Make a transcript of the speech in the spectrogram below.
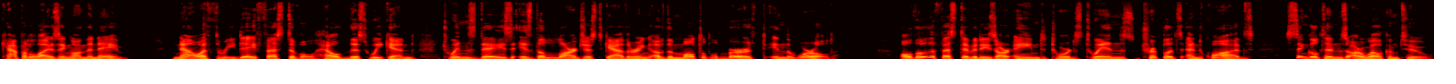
capitalizing on the name. Now a three day festival held this weekend, Twins Days is the largest gathering of the multiple birthed in the world. Although the festivities are aimed towards twins, triplets, and quads, singletons are welcome too.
